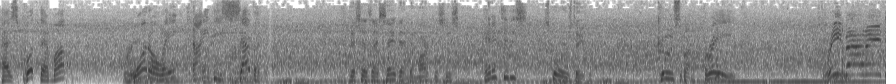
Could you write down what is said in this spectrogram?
has put them up 108-97. Just as I say that, DeMarcus is headed to the scorer's table. Kuzma, three. Rebound AD.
